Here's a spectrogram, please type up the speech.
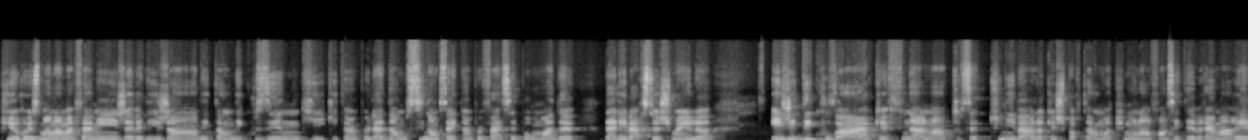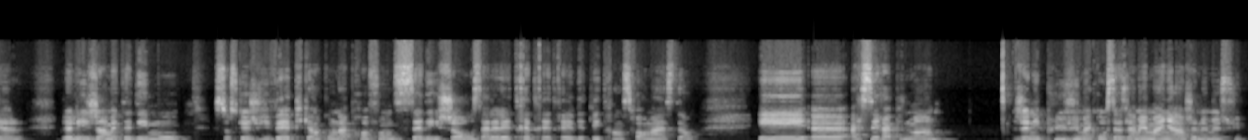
Puis heureusement, dans ma famille, j'avais des gens, des tantes, des cousines qui, étaient un peu là-dedans aussi. Donc, ça a été un peu facile pour moi d'aller vers ce chemin-là. Et j'ai découvert que finalement, tout cet univers-là que je portais en moi depuis mon enfance était vraiment réel. Là, les gens mettaient des mots sur ce que je vivais. Puis quand on approfondissait des choses, ça allait très, très, très vite, les transformations. Et euh, assez rapidement, je n'ai plus vu ma grossesse de la même manière. Je ne me suis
